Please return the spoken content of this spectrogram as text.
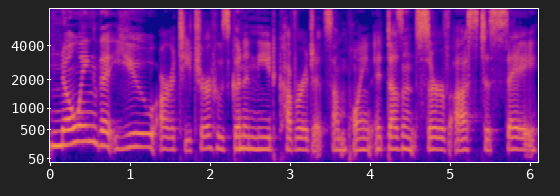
knowing that you are a teacher who's going to need coverage at some point, it doesn't serve us to say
